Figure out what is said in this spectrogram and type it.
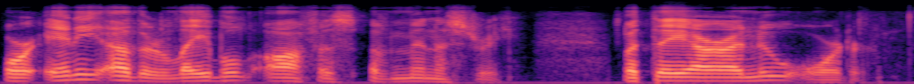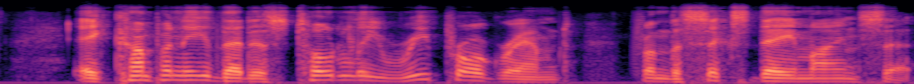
or any other labeled office of ministry, but they are a new order, a company that is totally reprogrammed from the six day mindset.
